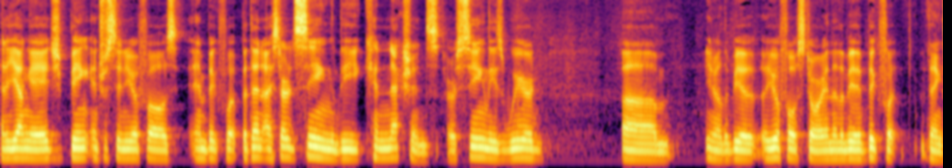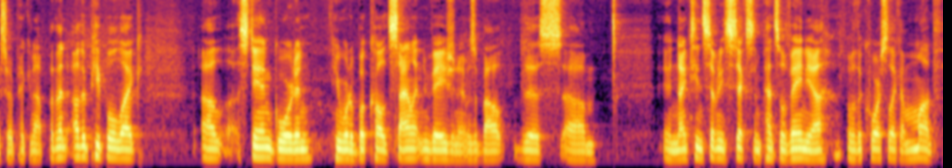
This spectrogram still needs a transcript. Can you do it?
at a young age, being interested in UFOs and Bigfoot. But then I started seeing the connections or seeing these weird you know, there'd be a, a UFO story and then there'd be a Bigfoot thing started picking up. But then other people like uh, Stan Gordon, he wrote a book called Silent Invasion. It was about this um, in 1976 in Pennsylvania over the course of like a month.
